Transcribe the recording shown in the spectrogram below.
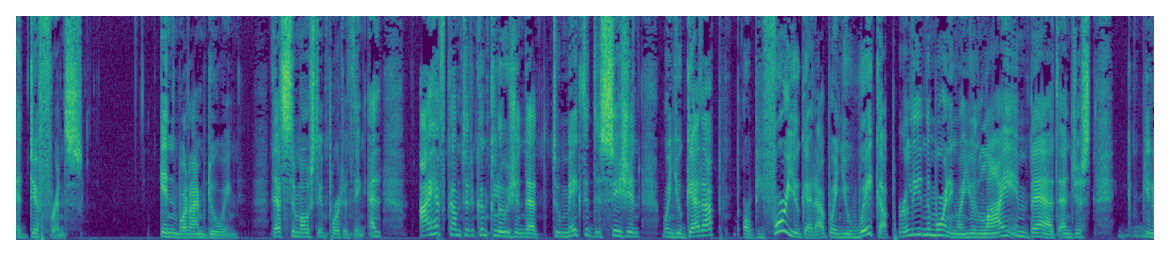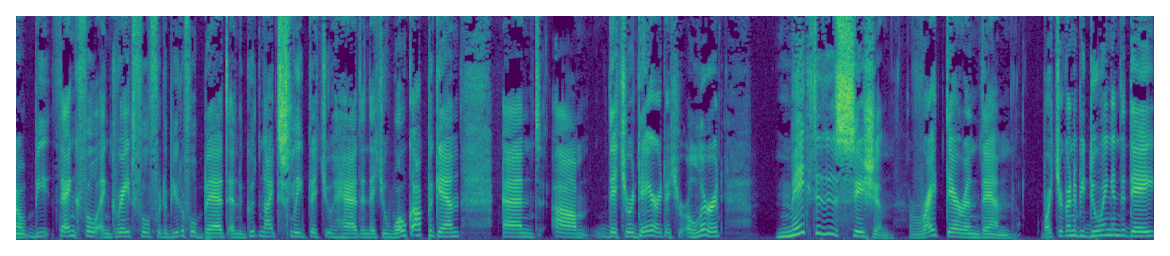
a difference in what I'm doing. That's the most important thing. And I have come to the conclusion that to make the decision when you get up or before you get up, when you wake up early in the morning, when you lie in bed and just, you know, be thankful and grateful for the beautiful bed and the good night's sleep that you had and that you woke up again and um, that you're there, that you're alert, make the decision right there and then what you're going to be doing in the day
